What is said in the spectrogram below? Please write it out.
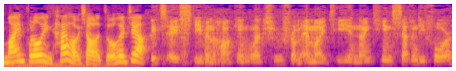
，mind blowing，太好笑了，怎么会这样？It's a Stephen Hawking lecture from MIT in 1974.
